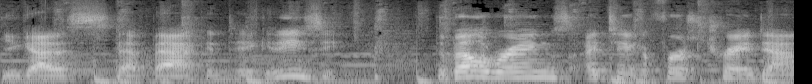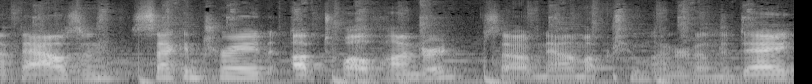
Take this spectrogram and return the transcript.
You got to step back and take it easy. The bell rings, I take a first trade down a 1,000, second trade up 1,200, so now I'm up 200 on the day.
